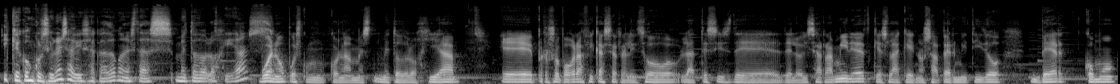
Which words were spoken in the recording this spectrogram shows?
¿Y qué conclusiones habéis sacado con estas metodologías? Bueno, pues con, la metodología eh, prosopográfica se realizó la tesis de, de Loisa Ramírez, que es la que nos ha permitido ver cómo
